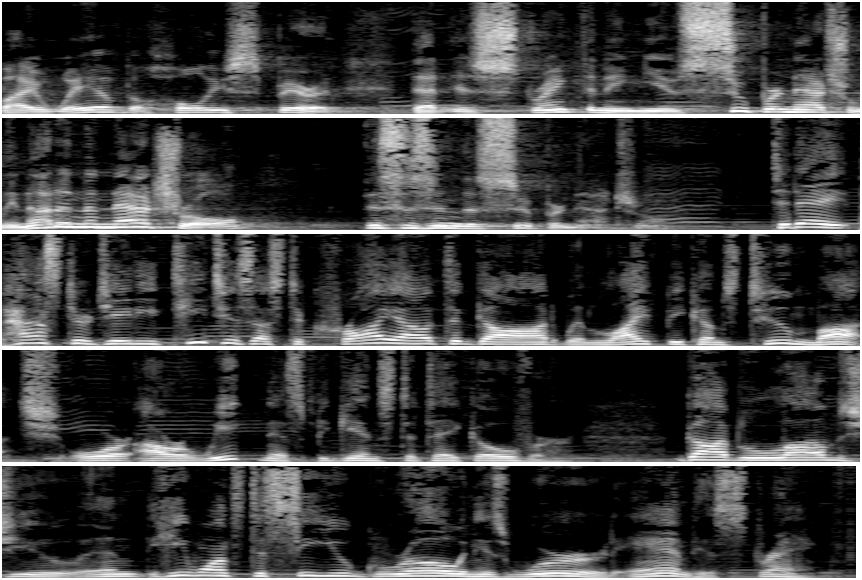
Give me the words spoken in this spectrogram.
by way of the Holy Spirit that is strengthening you supernaturally. Not in the natural, this is in the supernatural. Today, Pastor JD teaches us to cry out to God when life becomes too much or our weakness begins to take over. God loves you and He wants to see you grow in His Word and His strength.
